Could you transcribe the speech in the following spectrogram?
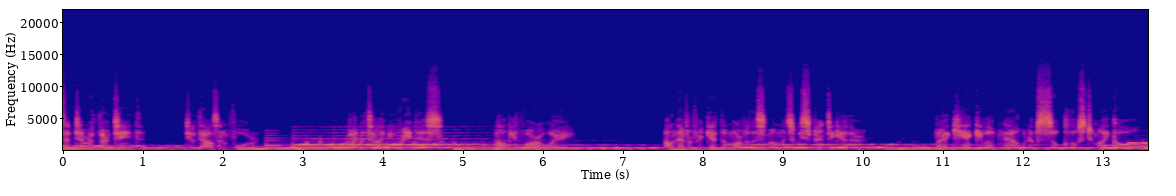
September 13th, 2004. By the time you read this, I'll be far away. I'll never forget the marvelous moments we spent together. But I can't give up now when I'm so close to my goal.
